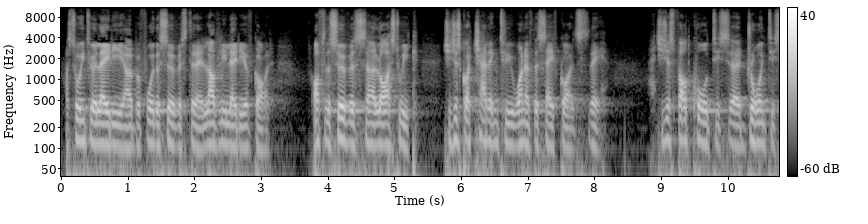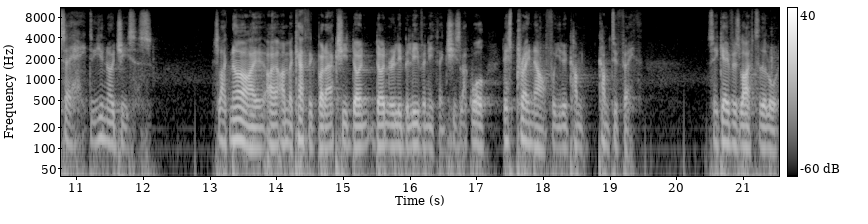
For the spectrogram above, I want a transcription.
I was talking to a lady uh, before the service today, lovely lady of God. After the service uh, last week, she just got chatting to one of the safeguards there. And she just felt called to, uh, drawn to say, Hey, do you know Jesus? She's like, No, I, I, am a Catholic, but I actually don't, don't really believe anything. She's like, Well, let's pray now for you to come, come to faith. So he gave his life to the Lord.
